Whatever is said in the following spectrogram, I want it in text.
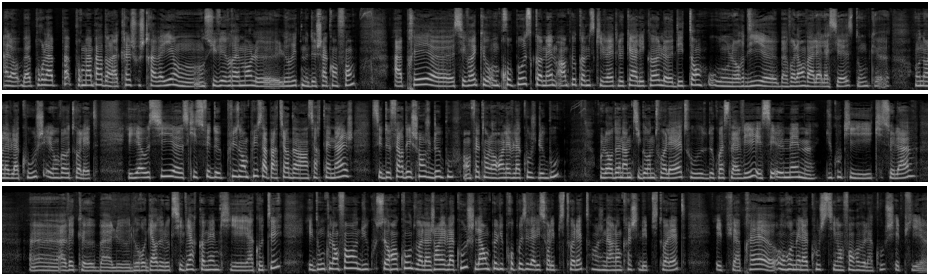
Alors, bah, pour, la, pour ma part, dans la crèche où je travaillais, on, suivait vraiment le, rythme de chaque enfant. Après, euh, c'est vrai qu'on propose quand même, un peu comme ce qui va être le cas à l'école, euh, des temps où on leur dit, euh, bah voilà, on va aller à la sieste, donc on enlève la couche et on va aux toilettes. Et il y a aussi ce qui se fait de plus en plus à partir d'un certain âge, c'est de faire des changes debout. En fait, on leur enlève la couche debout on leur donne un petit gant de toilette ou de quoi se laver et c'est eux-mêmes du coup qui, qui se lavent. Euh, avec euh, bah, le, regard de l'auxiliaire quand même qui est à côté. Et donc l'enfant du coup se rend compte, voilà, j'enlève la couche. Là, on peut lui proposer d'aller sur les petites toilettes. En général, en crèche, c'est des petites toilettes. Et puis après, euh, on remet la couche si l'enfant reveut la couche. Et puis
